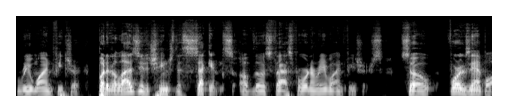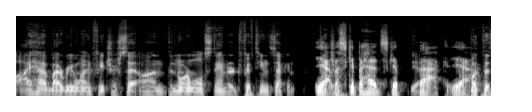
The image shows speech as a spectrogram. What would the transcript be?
rewind feature, but it allows you to change the seconds of those fast forward and rewind features. So, for example, I have my rewind feature set on the normal standard 15 second, yeah feature. the skip ahead skip Yeah. back yeah but the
